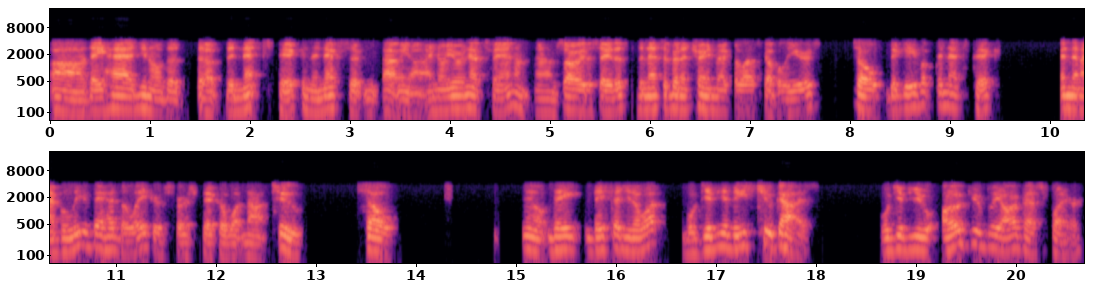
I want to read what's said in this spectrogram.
Uh, they had, you know, the, the the Nets pick, and the Nets. I mean, I know you're a Nets fan. I'm, I'm sorry to say this. The Nets have been a train wreck the last couple of years. So they gave up the Nets pick, and then I believe they had the Lakers first pick or whatnot too. So, you know, they they said, you know what? We'll give you these two guys. We'll give you arguably our best player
